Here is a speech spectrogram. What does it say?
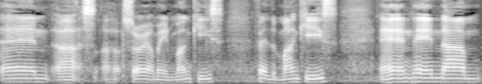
and uh, uh, sorry, I mean monkeys. Fed the monkeys, and then um,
